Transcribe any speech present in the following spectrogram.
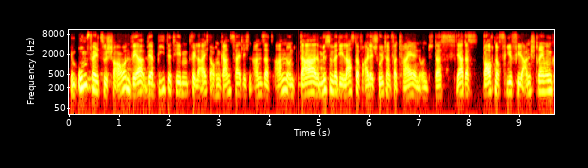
im Umfeld zu schauen, wer, wer bietet eben vielleicht auch einen ganzheitlichen Ansatz an. Und da müssen wir die Last auf alle Schultern verteilen. Und das, ja, das braucht noch viel, viel Anstrengung.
